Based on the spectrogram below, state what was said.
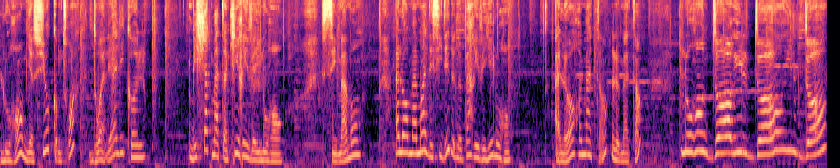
Laurent, bien sûr, comme toi, doit aller à l'école. Mais chaque matin, qui réveille Laurent? C'est maman. Alors maman a décidé de ne pas réveiller Laurent. Alors un matin, le matin, Laurent dort, il dort, il dort.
